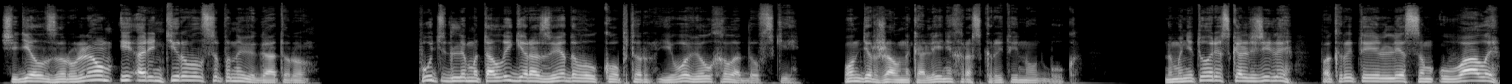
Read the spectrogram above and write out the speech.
сидел за рулем и ориентировался по навигатору. Путь для мотолыги разведывал коптер, его вел Холодовский. Он держал на коленях раскрытый ноутбук. На мониторе скользили покрытые лесом увалы,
